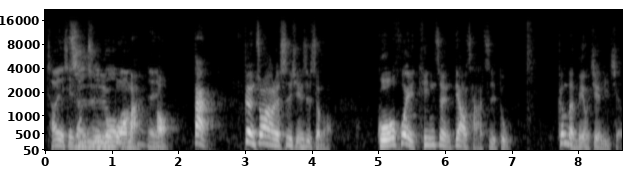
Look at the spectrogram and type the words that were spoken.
朝野协商直直播嘛播嘛，，对，哦，但更重要的事情是什么？国会听证调查制度根本没有建立起来。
